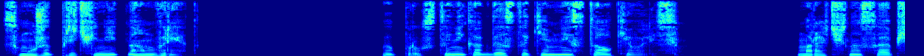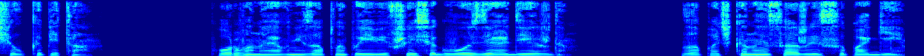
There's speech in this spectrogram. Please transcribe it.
сможет причинить нам вред». «Вы просто никогда с таким не сталкивались», мрачно сообщил капитан. Порванная, внезапно появившиеся гвозди одежды, запачканные сажей сапоги.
